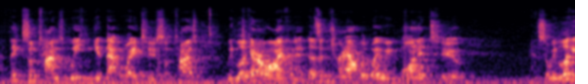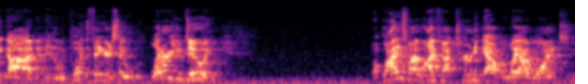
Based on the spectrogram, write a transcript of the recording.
I think sometimes we can get that way too. Sometimes we look at our life and it doesn't turn out the way we want it to. And so we look at God and, and we point the finger and say, What are you doing? Why is my life not turning out the way I want it to?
